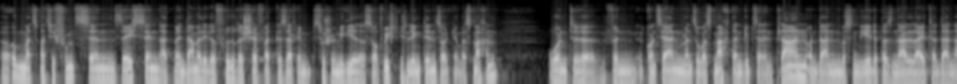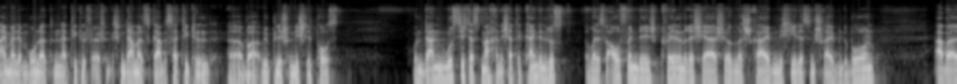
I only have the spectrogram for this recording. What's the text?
irgendwann 2015, 16 hat mein damaliger früherer Chef hat gesagt, im Social Media das ist auch wichtig, LinkedIn sollten wir was machen. Und äh, wenn ein Konzern man sowas macht, dann gibt es einen Plan und dann müssen jede Personalleiter dann einmal im Monat einen Artikel veröffentlichen. Damals gab es Artikel, äh, war üblich und nicht die Post. Und dann musste ich das machen. Ich hatte keine Lust, weil es war aufwendig, Quellenrecherche, irgendwas schreiben, nicht jedes im Schreiben geboren. Aber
